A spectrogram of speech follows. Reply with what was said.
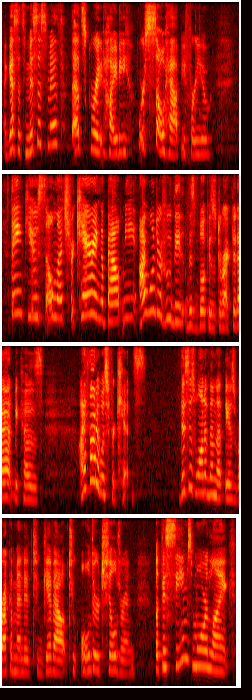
I guess it's Mrs. Smith? That's great, Heidi. We're so happy for you. Thank you so much for caring about me. I wonder who the, this book is directed at because I thought it was for kids. This is one of them that is recommended to give out to older children, but this seems more like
